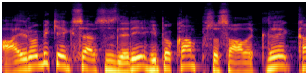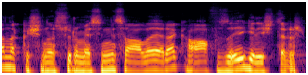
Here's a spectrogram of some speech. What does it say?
Aerobik egzersizleri hipokampusa sağlıklı kan akışının sürmesini sağlayarak hafızayı geliştirir.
